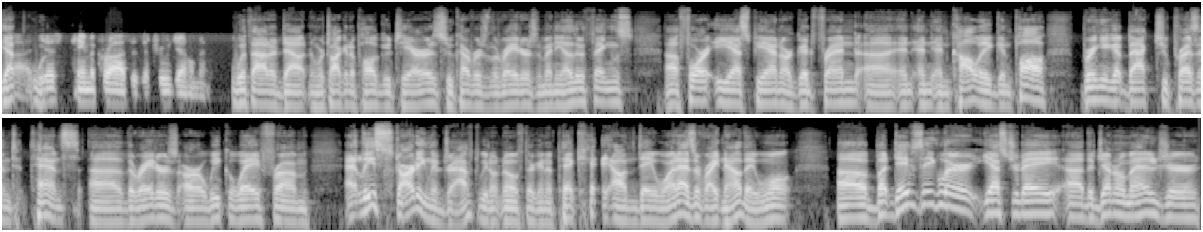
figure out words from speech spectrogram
Yep. Uh, just came across as a true gentleman. Without a doubt. And we're talking to Paul Gutierrez, who covers the Raiders and many other things uh, for ESPN, our good friend uh, and, and, and colleague. And Paul, bringing it back to present tense, uh, the Raiders are a week away from at least starting the draft. We don't know if they're going to pick on day one. As of right now, they won't. Uh, but Dave Ziegler yesterday, uh, the general manager,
